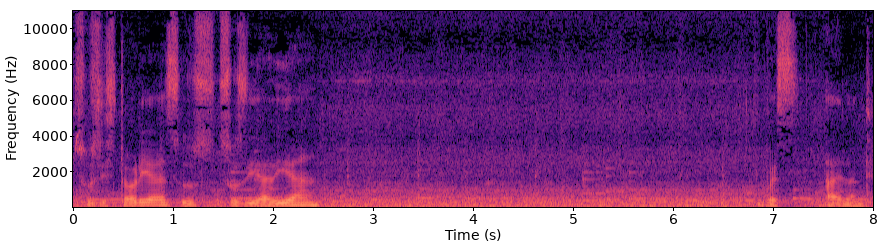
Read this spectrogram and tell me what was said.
sus historias, sus, sus día a día. Pues adelante.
